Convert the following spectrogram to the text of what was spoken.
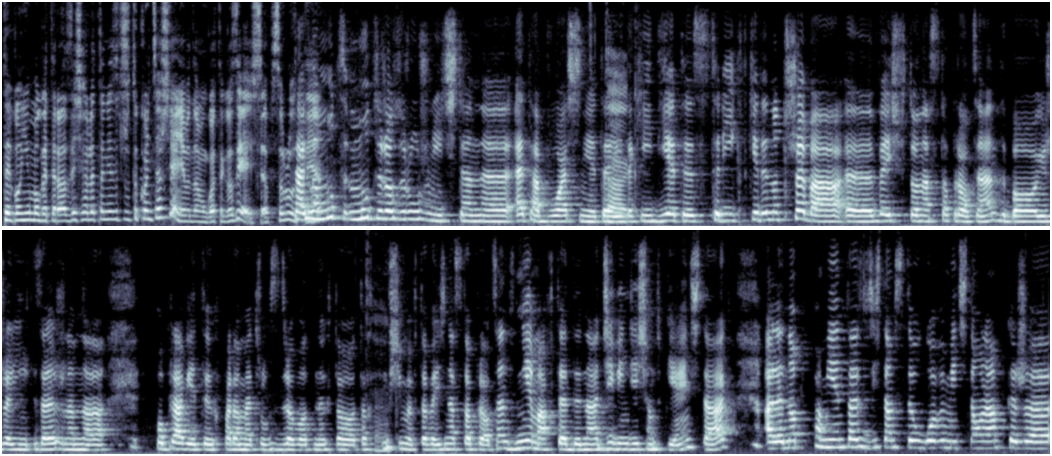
tego nie mogę teraz zjeść, ale to nie znaczy, że do końca życia nie będę mogła tego zjeść, absolutnie. Tak, no móc, móc rozróżnić ten e, etap właśnie tej tak. takiej diety strict, kiedy no trzeba e, wejść w to na 100%, bo jeżeli zależy nam na poprawie tych parametrów zdrowotnych, to, to tak. musimy w to wejść na 100%. Nie ma wtedy na 95, tak? Ale no pamiętać gdzieś tam z tyłu głowy mieć tą lampkę, że,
